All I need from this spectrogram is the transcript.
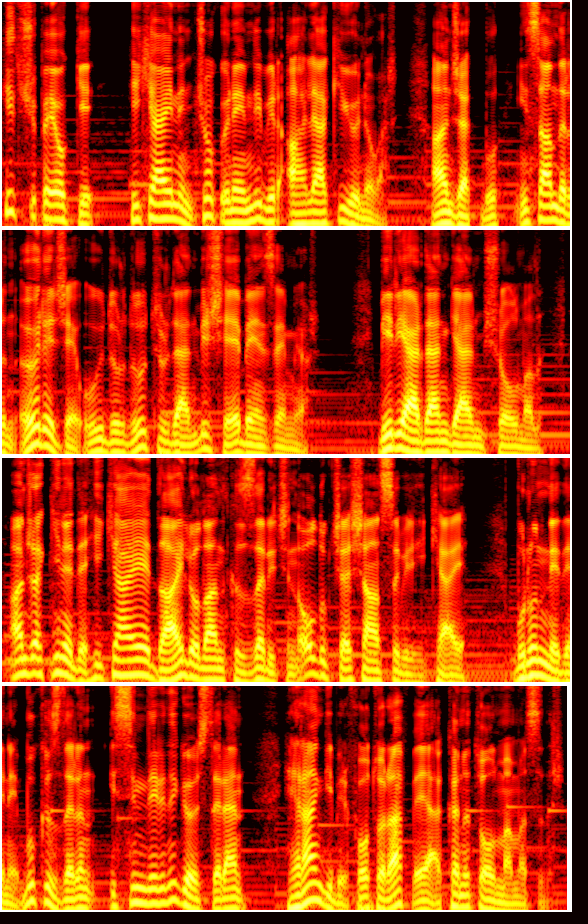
Hiç şüphe yok ki hikayenin çok önemli bir ahlaki yönü var. Ancak bu insanların öylece uydurduğu türden bir şeye benzemiyor. Bir yerden gelmiş olmalı. Ancak yine de hikayeye dahil olan kızlar için oldukça şanslı bir hikaye. Bunun nedeni bu kızların isimlerini gösteren herhangi bir fotoğraf veya kanıt olmamasıdır.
